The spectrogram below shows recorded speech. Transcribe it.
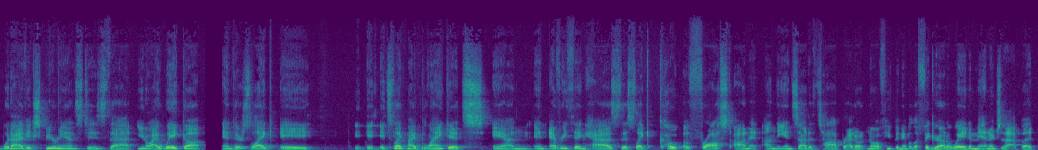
what I've experienced is that, you know, I wake up and there's like a, it's like my blankets and and everything has this like coat of frost on it on the inside of the topper. I don't know if you've been able to figure out a way to manage that, but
